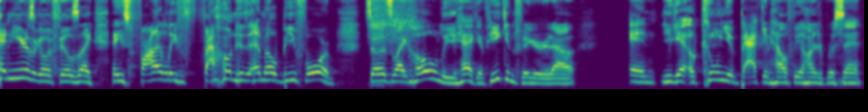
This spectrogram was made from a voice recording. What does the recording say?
10 years ago, it feels like, he's finally found his MLB form. So it's like, holy heck, if he can figure it out, and you get Acuna back and healthy 100%,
